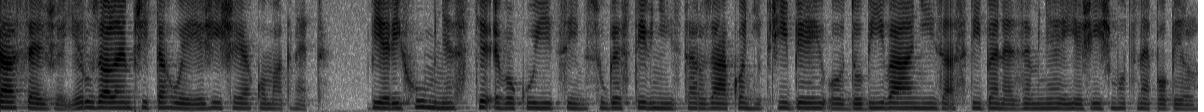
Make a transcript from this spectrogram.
Zdá se, že Jeruzalém přitahuje Ježíše jako magnet. V Jerichu městě evokujícím sugestivní starozákonní příběhy o dobývání zaslíbené země Ježíš moc nepobil.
